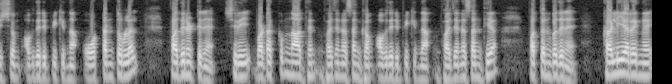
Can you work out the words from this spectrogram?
വിശ്വം അവതരിപ്പിക്കുന്ന ഓട്ടൻതുള്ളൽ പതിനെട്ടിന് ശ്രീ വടക്കുംനാഥൻ ഭജന സംഘം അവതരിപ്പിക്കുന്ന ഭജനസന്ധ്യ പത്തൊൻപതിന് കളിയരങ്ങ്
